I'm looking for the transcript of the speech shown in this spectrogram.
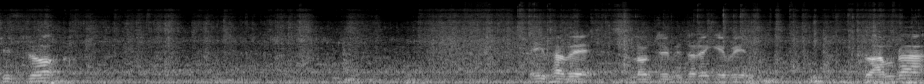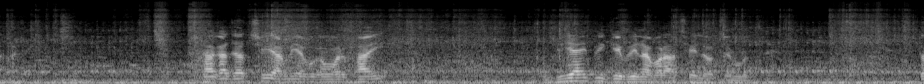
চিত্র এইভাবে লঞ্চের ভিতরে কেবিন তো আমরা ঢাকা যাচ্ছি, আমি এবং আমার ভাই। ভিআইপি কেবিন আবার আছে এই লঞ্চের মধ্যে। তো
